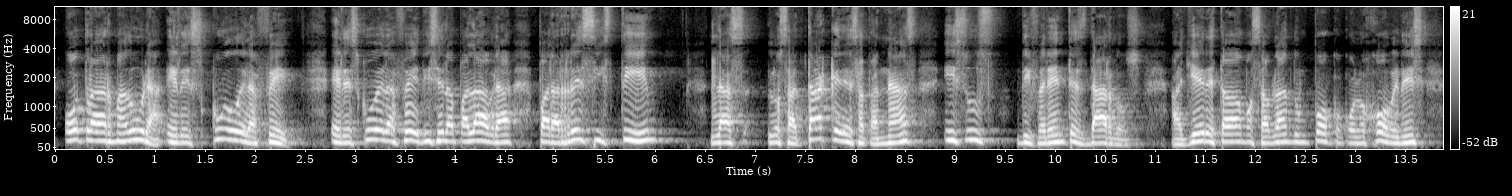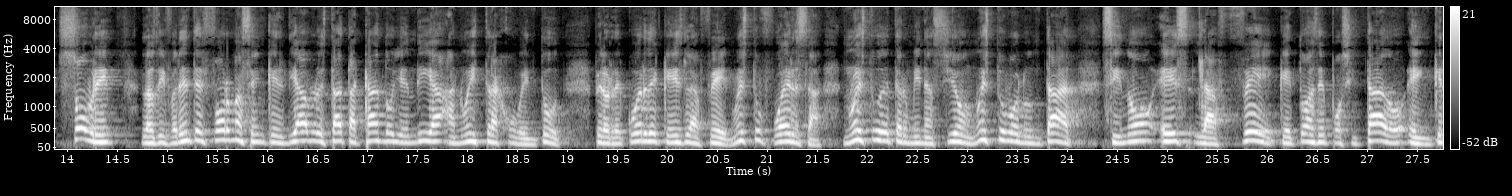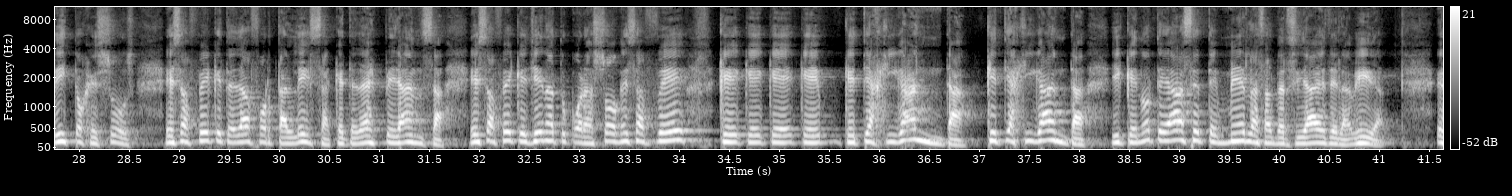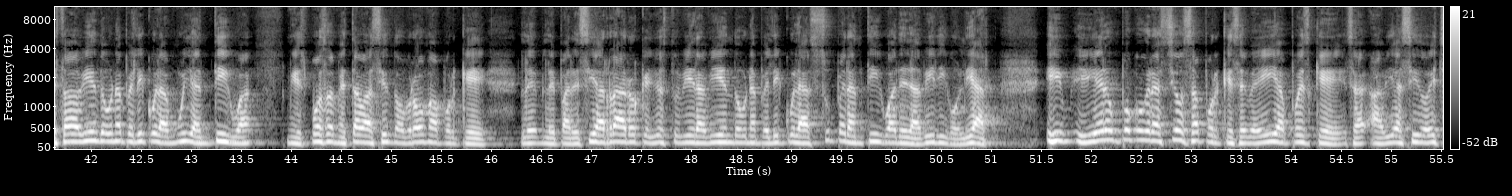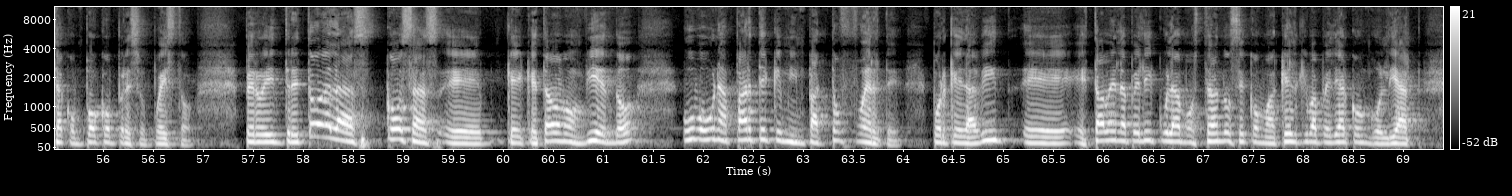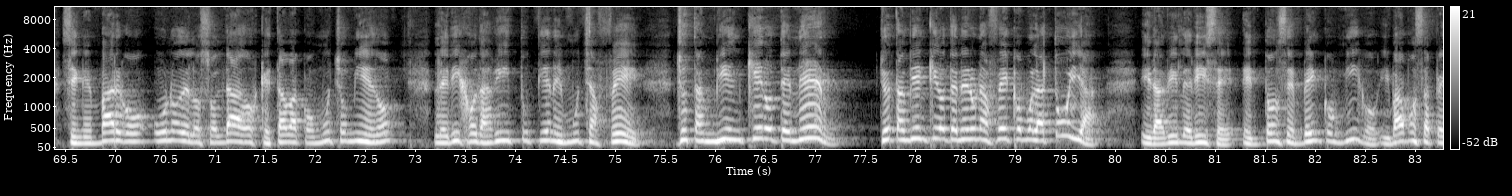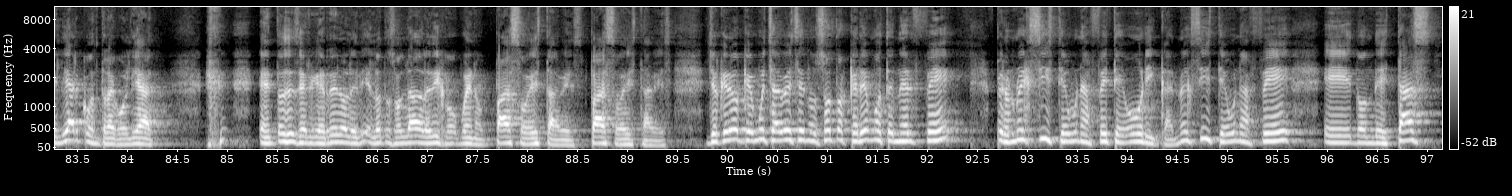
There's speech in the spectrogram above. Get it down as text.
Otra armadura, el escudo de la fe. El escudo de la fe, dice la palabra, para resistir las, los ataques de Satanás y sus diferentes dardos. Ayer estábamos hablando un poco con los jóvenes sobre las diferentes formas en que el diablo está atacando hoy en día a nuestra juventud. Pero recuerde que es la fe, no es tu fuerza, no es tu determinación, no es tu voluntad, sino es la fe que tú has depositado en Cristo Jesús. Esa fe que te da fortaleza, que te da esperanza, esa fe que llena tu corazón, esa fe que, que, te agiganta que te agiganta y que no te hace temer las adversidades de la vida. Estaba viendo una película muy antigua, mi esposa me estaba haciendo broma porque le, parecía raro que yo estuviera viendo una película súper antigua de David y Goliat. Y, era un poco graciosa porque se veía pues que había sido hecha con poco presupuesto. Pero entre todas las cosas eh, que, que estábamos viendo, hubo una parte que me impactó fuerte porque David eh, estaba en la película mostrándose como aquel que iba a pelear con Goliat. Sin embargo, uno de los soldados que estaba con mucho miedo le dijo, David, tú tienes mucha fe. Yo también quiero tener, yo también quiero tener una fe como la tuya. Y David le dice, entonces ven conmigo y vamos a pelear contra Goliat. Entonces el guerrero, el otro soldado le dijo, bueno, paso esta vez, paso esta vez. Yo creo que muchas veces nosotros queremos tener fe, pero no existe una fe teórica, no existe una fe eh, donde estás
